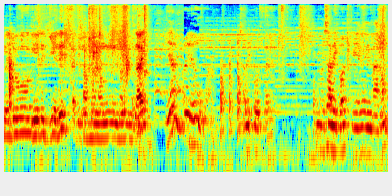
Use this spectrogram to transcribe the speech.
Medyo gilid-gilid. Katinan mo ng nanggay. Yan po yung sa likod ba? Yung sa likod, yung manong.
